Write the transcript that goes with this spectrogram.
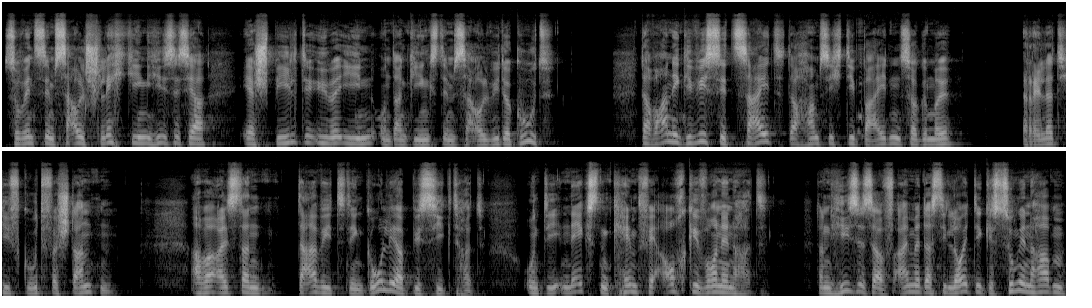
So wenn es dem Saul schlecht ging, hieß es ja, er spielte über ihn und dann ging es dem Saul wieder gut. Da war eine gewisse Zeit, da haben sich die beiden, sage mal, relativ gut verstanden. Aber als dann David den Goliath besiegt hat und die nächsten Kämpfe auch gewonnen hat, dann hieß es auf einmal, dass die Leute gesungen haben,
